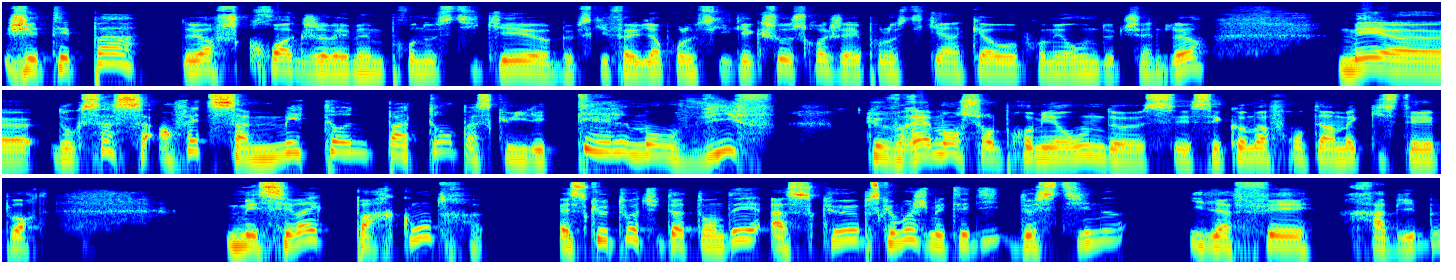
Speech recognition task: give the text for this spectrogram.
j'étais pas. D'ailleurs, je crois que j'avais même pronostiqué, euh, parce qu'il fallait bien pronostiquer quelque chose. Je crois que j'avais pronostiqué un KO au premier round de Chandler. Mais euh, donc ça, ça, en fait, ça m'étonne pas tant parce qu'il est tellement vif que vraiment sur le premier round, c'est c'est comme affronter un mec qui se téléporte. Mais c'est vrai que par contre, est-ce que toi tu t'attendais à ce que parce que moi je m'étais dit Dustin, il a fait Habib,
